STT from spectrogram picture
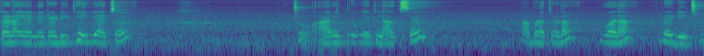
તળાઈ અને રેડી થઈ ગયા છે. જો આ રીતનું કંઈક લાગશે, આપણા તળા વડા રેડી છે.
